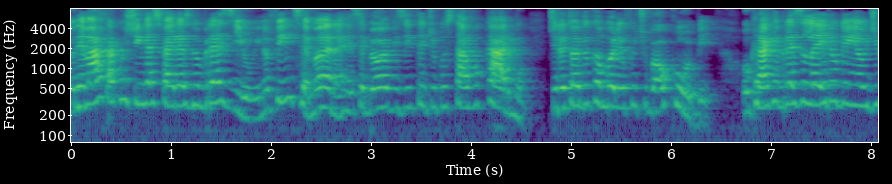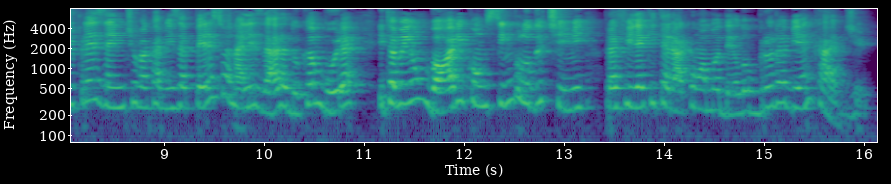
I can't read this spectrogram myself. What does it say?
O Neymar está curtindo as férias no Brasil e no fim de semana recebeu a visita de Gustavo Carmo, diretor do Camboriú Futebol Clube. O craque brasileiro ganhou de presente uma camisa personalizada do Cambura e também um body com o símbolo do time para a filha que terá com a modelo Bruna Biancardi.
